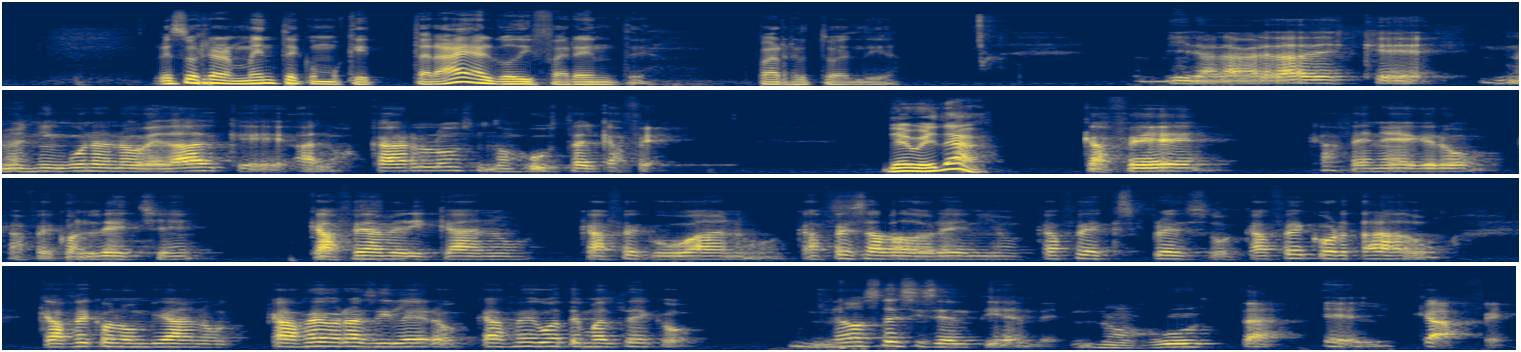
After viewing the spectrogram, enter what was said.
eso realmente como que trae algo diferente para el resto del día. Mira, la verdad es que no es ninguna novedad que a los Carlos nos gusta el café. ¿De verdad? Café, café negro, café con leche, café americano, café cubano, café salvadoreño, café expreso, café cortado, café colombiano, café brasilero, café guatemalteco. No sé si se entiende. Nos gusta el café.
